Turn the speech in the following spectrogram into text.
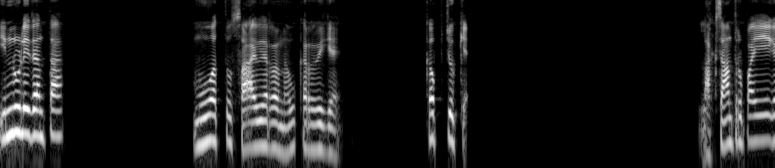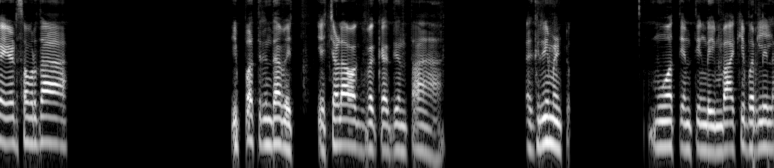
ಇನ್ನುಳಿದಂಥ ಮೂವತ್ತು ಸಾವಿರ ನೌಕರರಿಗೆ ಕಪ್ ಚುಕ್ಕೆ ಲಕ್ಷಾಂತರ ರೂಪಾಯಿ ಈಗ ಎರಡು ಸಾವಿರದ ಇಪ್ಪತ್ತರಿಂದ ವೆಚ್ ಹೆಚ್ಚಳವಾಗಬೇಕಾದಂಥ ಅಗ್ರಿಮೆಂಟು ಮೂವತ್ತೆಂಟು ತಿಂಗಳು ಹಿಂಬಾಕಿ ಬರಲಿಲ್ಲ.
